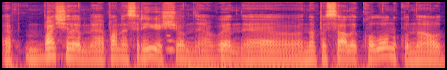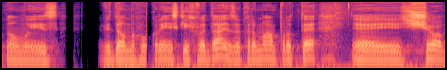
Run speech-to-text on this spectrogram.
Е, Бачили, е, пане Сергію, що е, ви написали колонку на одному із відомих українських видань, зокрема про те, е, що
